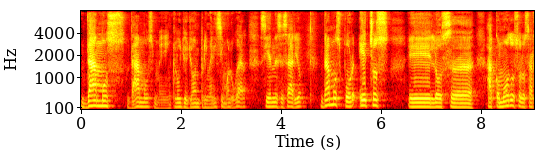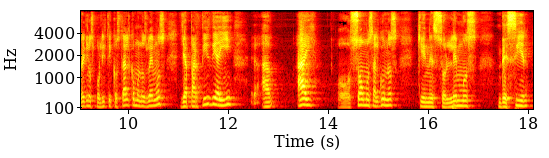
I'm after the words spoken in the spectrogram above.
damos, damos, me incluyo yo en primerísimo lugar, si es necesario, damos por hechos eh, los eh, acomodos o los arreglos políticos tal como los vemos y a partir de ahí eh, hay o somos algunos quienes solemos decir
